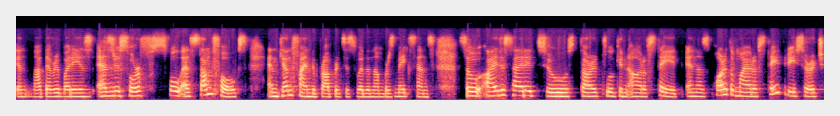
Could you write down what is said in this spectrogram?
and not everybody is as resourceful as some folks and can find the properties where the numbers make sense. So i decided to start looking out of state. And as part of my out of state research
